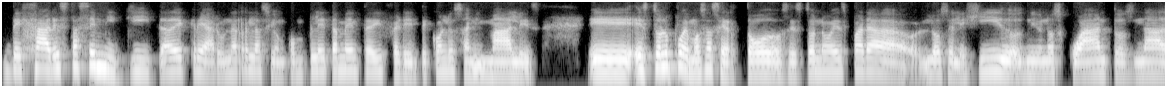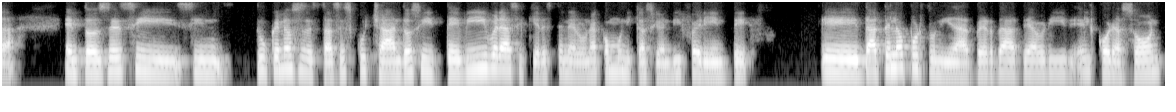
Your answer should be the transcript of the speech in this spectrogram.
dejar esta semillita de crear una relación completamente diferente con los animales, eh, esto lo podemos hacer todos, esto no es para los elegidos, ni unos cuantos, nada. Entonces, si, si tú que nos estás escuchando, si te vibras, si quieres tener una comunicación diferente, eh, date la oportunidad, ¿verdad?, de abrir el corazón.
